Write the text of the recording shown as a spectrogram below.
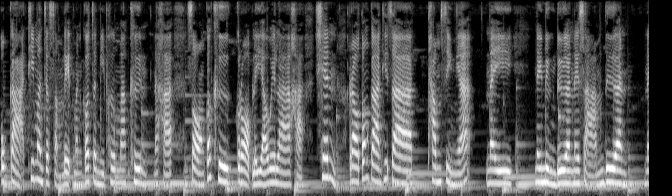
โอกาสที่มันจะสำเร็จมันก็จะมีเพิ่มมากขึ้นนะคะ 2. ก็คือกรอบระยะเวลาค่ะ เช่นเราต้องการที่จะทำสิ่งนี้ในใน 1 เดือนใน 3 เดือน ใน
